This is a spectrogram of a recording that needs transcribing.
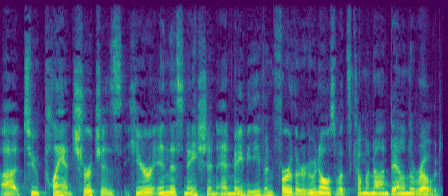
uh, to plant churches here in this nation and maybe even further. Who knows what's coming on down the road?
